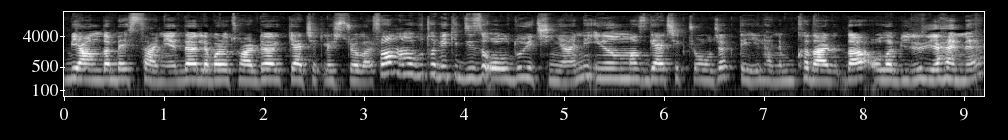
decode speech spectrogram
bir anda 5 saniyede laboratuvarda gerçekleştiriyorlar falan ama bu tabii ki dizi olduğu için yani inanılmaz gerçekçi olacak değil. Hani bu kadar da olabilir yani.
